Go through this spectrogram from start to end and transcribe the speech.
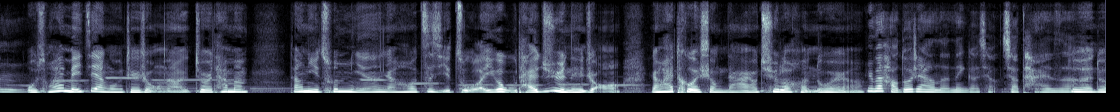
嗯我从来没见过这种的，就是他们当地村民，然后自己组了一个舞台剧那种，然后还特盛大，然后去了很多人。日本好多这样的那个小小台子，对对，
